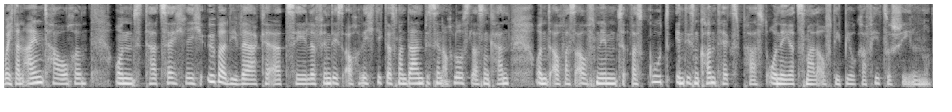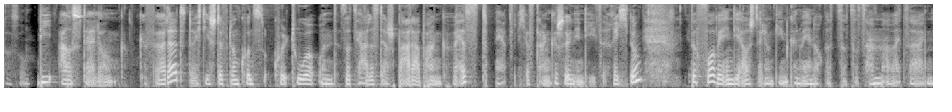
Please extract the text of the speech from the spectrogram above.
wo ich dann eintauche und tatsächlich über die Werke erzähle, finde ich es auch wichtig, dass man da ein bisschen auch loslassen kann und auch was aufnimmt, was gut in diesen Kontext passt, ohne jetzt mal auf die Biografie zu schielen oder so. Die Ausstellung gefördert durch die Stiftung Kunst, Kultur und Soziales der Sparda Bank West. Herzliches Dankeschön in diese Richtung. Bevor wir in die Ausstellung gehen, können wir ja noch was zur Zusammenarbeit sagen.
